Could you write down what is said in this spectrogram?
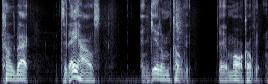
comes back to their house and get them COVID. Them all COVID.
